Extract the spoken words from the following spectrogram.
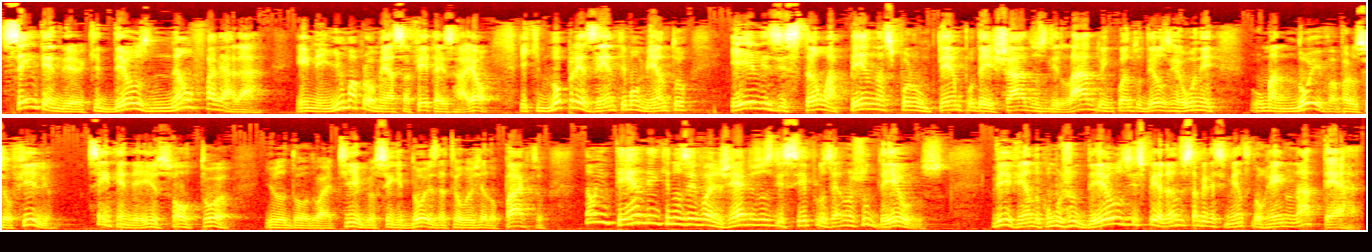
Sem entender que Deus não falhará em nenhuma promessa feita a Israel e que no presente momento eles estão apenas por um tempo deixados de lado enquanto Deus reúne uma noiva para o seu filho, sem entender isso, o autor do, do artigo, os seguidores da teologia do pacto, não entendem que nos evangelhos os discípulos eram judeus vivendo como judeus e esperando o estabelecimento do reino na terra.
